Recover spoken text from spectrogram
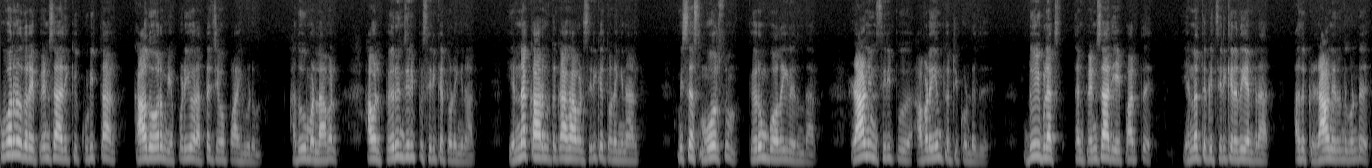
குவர்னதுரை பெண் சாதிக்கு குடித்தால் காதோரம் எப்படியோ ரத்த சிவப்பாகிவிடும். அதுவுமல்லாமல் அவள் பெருஞ்சிரிப்பு சிரிக்கத் தொடங்கினாள். என்ன காரணத்துக்காக அவள் சிரிக்கத் தொடங்கினாள்? மிஸ்ஸஸ் மோர்ஸும் பெரும் போதையில் இருந்தாள். ராணின் சிரிப்பு அவளையும் தொற்றிக் கொண்டது. தூய்பிளக்ஸ் தன் பெண் சாதியை பார்த்து என்னத்துக்கு சிரிக்கிறது? என்றார். அதுக்கு ரான் இருந்து கொண்டு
